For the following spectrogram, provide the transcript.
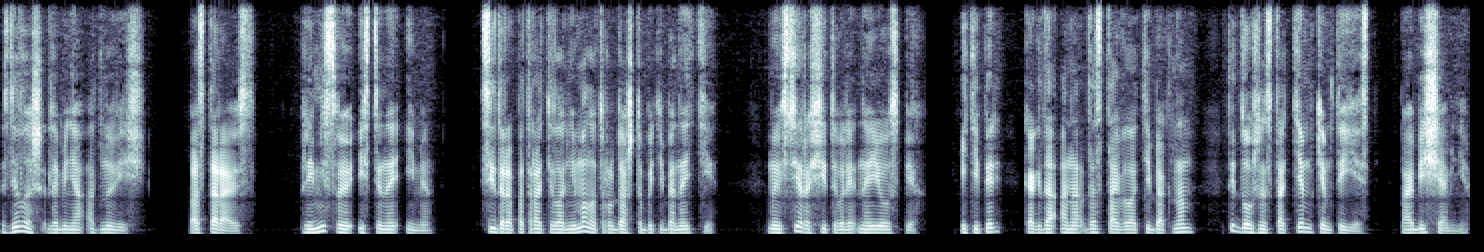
Сделаешь для меня одну вещь? Постараюсь. Прими свое истинное имя. Сидора потратила немало труда, чтобы тебя найти. Мы все рассчитывали на ее успех. И теперь, когда она доставила тебя к нам, ты должен стать тем, кем ты есть. Пообещай мне.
